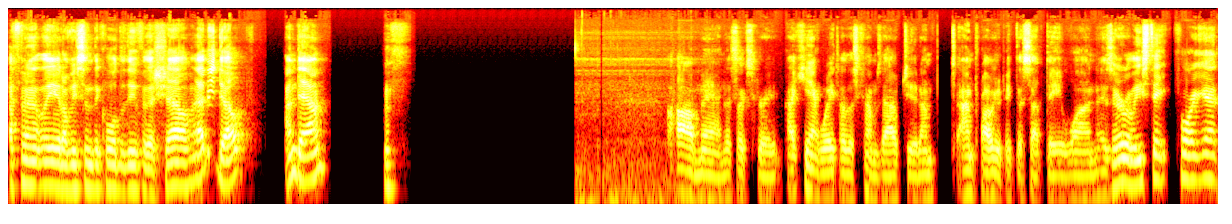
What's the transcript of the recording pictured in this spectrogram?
Definitely, it'll be something cool to do for the show. That'd be dope. I'm down. oh man, this looks great. I can't wait till this comes out, dude. I'm I'm probably gonna pick this up day one. Is there a release date for it yet?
